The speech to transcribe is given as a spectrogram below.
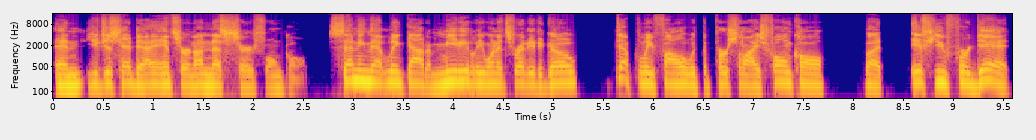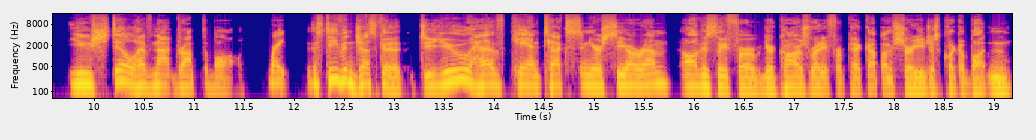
And you just had to answer an unnecessary phone call. Sending that link out immediately when it's ready to go. Definitely follow with the personalized phone call. But if you forget, you still have not dropped the ball. Right. Stephen, Jessica, do you have canned text in your CRM? Obviously, for your car's ready for pickup, I'm sure you just click a button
